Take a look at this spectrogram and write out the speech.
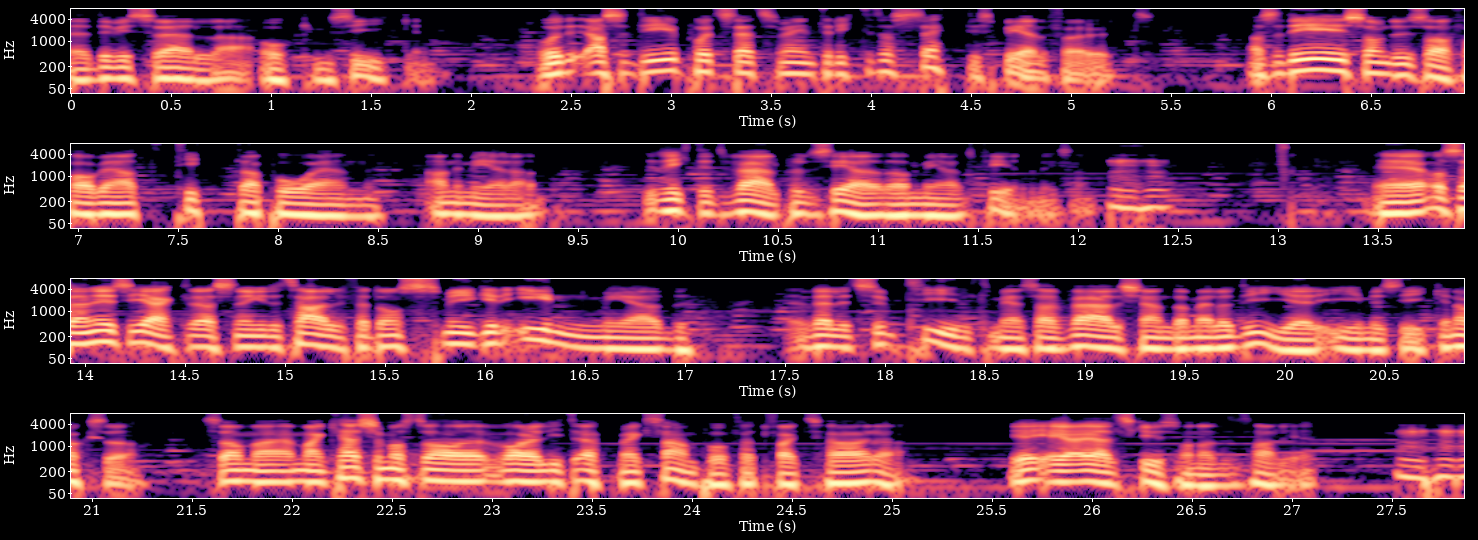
eh, det visuella och musiken. Och det, alltså det är på ett sätt som jag inte riktigt har sett i spel förut. Alltså det är ju som du sa Fabian, att titta på en animerad, riktigt välproducerad animerad film liksom. Mhm. Eh, och sen är det så jäkla snygg detalj för att de smyger in med väldigt subtilt med så här välkända melodier i musiken också. Som eh, man kanske måste ha, vara lite uppmärksam på för att faktiskt höra. Jag, jag älskar ju sådana detaljer. Mhm.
